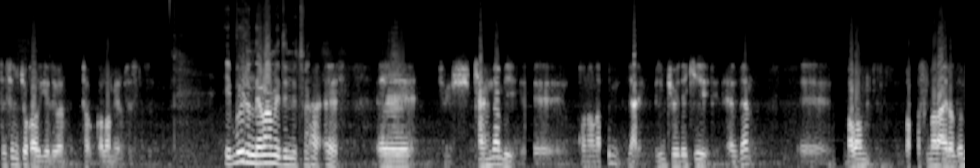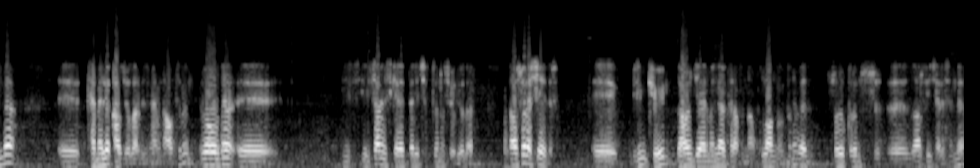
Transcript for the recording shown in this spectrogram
Sesini çok az geliyor. Çok alamıyorum sesinizi. E, buyurun devam edin lütfen. Ha, evet. Ee, kendimden bir e, konu anlattım. Yani bizim köydeki evden e, babam babasından ayrıldığında e, temeli kazıyorlar bizim evin altının ve orada e, insan iskeletleri çıktığını söylüyorlar. Daha sonra şeydir e, bizim köyün daha önce Ermeniler tarafından kullanıldığını ve soykırım e, zarfı içerisinde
